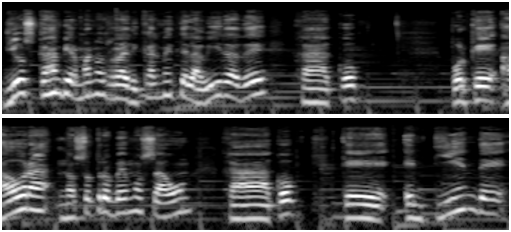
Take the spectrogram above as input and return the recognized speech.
Dios cambia, hermanos, radicalmente la vida de Jacob. Porque ahora nosotros vemos a un Jacob que entiende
